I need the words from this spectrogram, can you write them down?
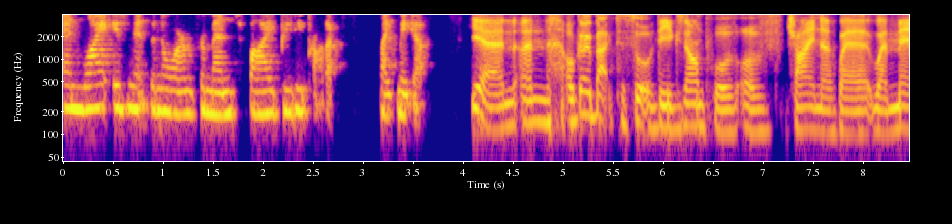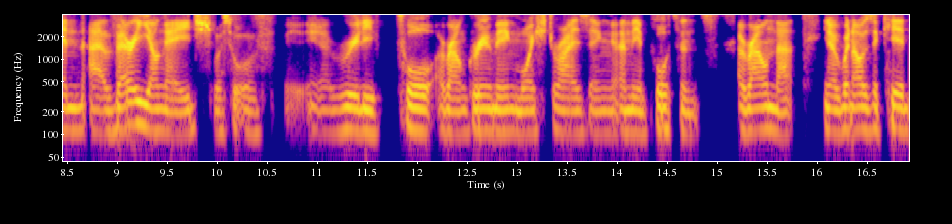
And why isn't it the norm for men to buy beauty products like makeup? Yeah, and, and I'll go back to sort of the example of, of China where, where men at a very young age were sort of you know really taught around grooming, moisturizing, and the importance around that. You know, when I was a kid,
